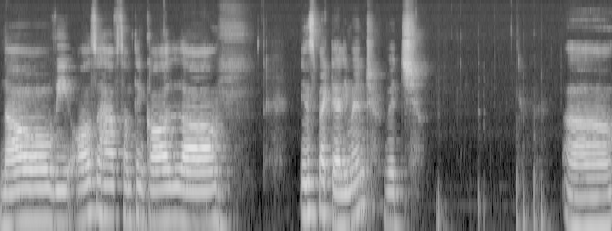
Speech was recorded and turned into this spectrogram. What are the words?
Now we also have something called uh, inspect element which uh,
